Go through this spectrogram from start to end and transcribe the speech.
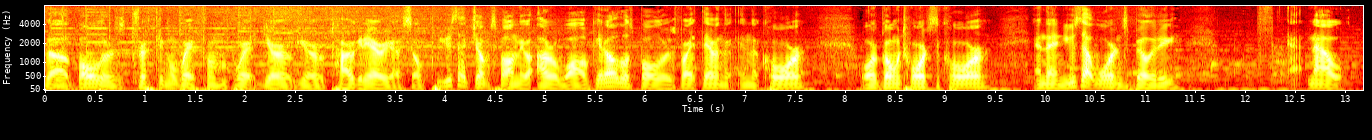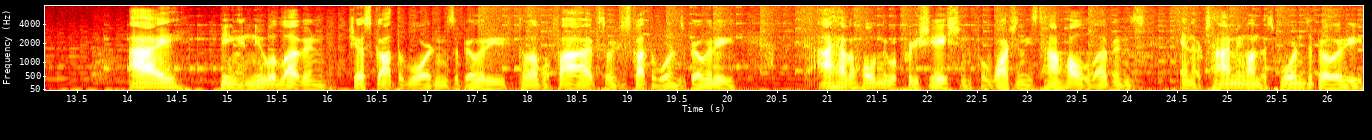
the bowlers drifting away from your your target area. So use that jump spot on the outer wall. Get all those bowlers right there in the in the core, or going towards the core, and then use that warden's ability. Now, I being a new 11 just got the warden's ability to level 5 so I just got the warden's ability I have a whole new appreciation for watching these Town Hall 11s and their timing on this Warden's ability.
